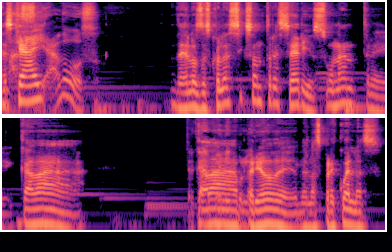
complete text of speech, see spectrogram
Es que hay. De los de Scholastic son tres series, una entre cada. cada, periodo de, las precuelas.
